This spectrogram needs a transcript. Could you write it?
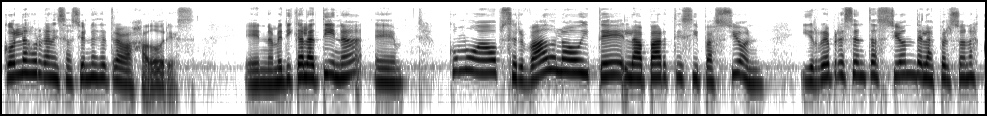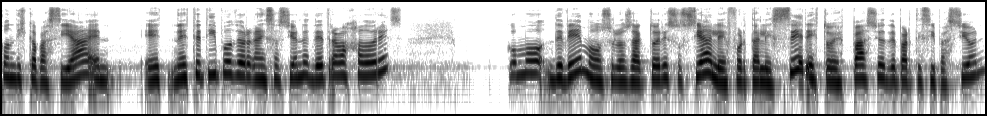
con las organizaciones de trabajadores. En América Latina, eh, ¿cómo ha observado la OIT la participación y representación de las personas con discapacidad en, este tipo de organizaciones de trabajadores? ¿Cómo debemos los actores sociales fortalecer estos espacios de participación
